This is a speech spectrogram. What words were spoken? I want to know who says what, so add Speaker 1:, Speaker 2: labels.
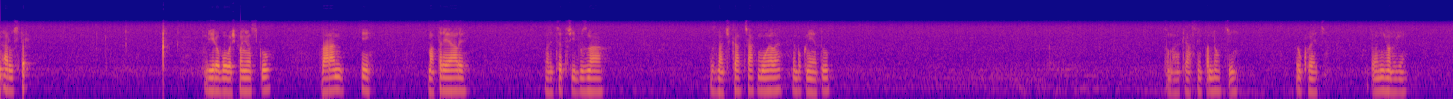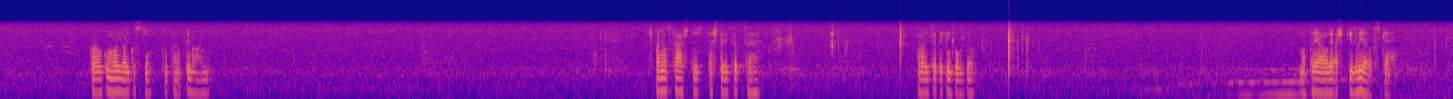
Speaker 1: Hen a Rooster. Výrobou ve Španělsku. Varan i materiály velice příbuzná značka třeba k Muele nebo k Nietu. To má krásně padnoucí rukojeť plnýho nože. Ruku mojí velikosti to úplně optimální. španělská 440C. Velice pěkný pouzdro. Materiálově až kizlierovské.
